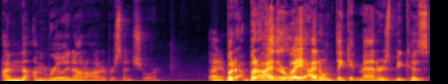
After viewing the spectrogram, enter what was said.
I'm not, I'm really not 100 percent sure. But but either way, I don't think it matters because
